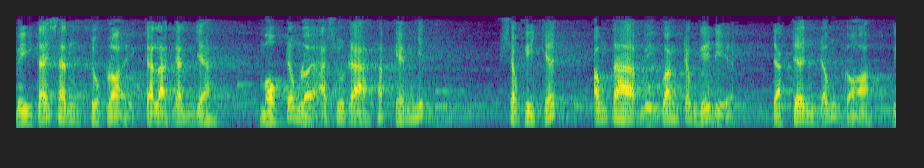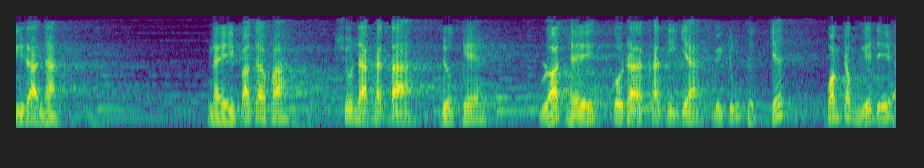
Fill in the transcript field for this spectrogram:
bị tái sanh thuộc loại Kalakanya, một trong loại Asura thấp kém nhất. Sau khi chết, ông ta bị quăng trong nghĩa địa, đặt trên đống cỏ Virana. Này Bhagava, Sunakata được nghe, lõa thể Korakatiya bị trúng thực chết, quăng trong nghĩa địa,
